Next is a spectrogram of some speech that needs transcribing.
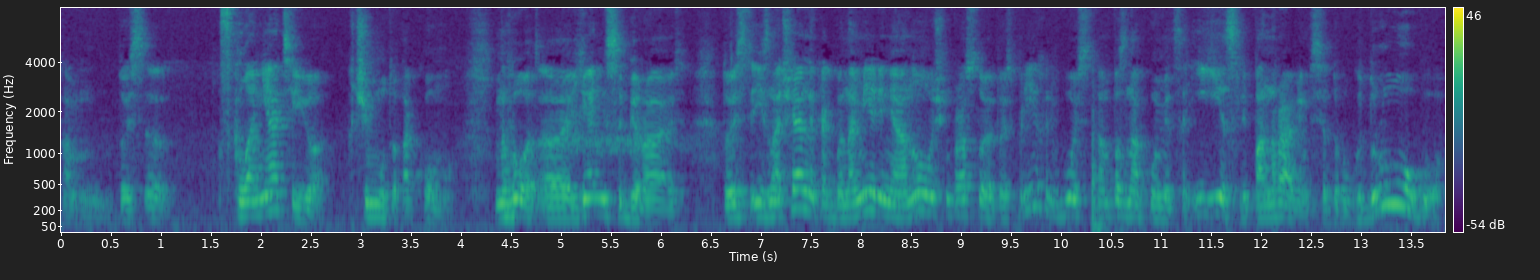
там, то есть, э, склонять ее к чему-то такому. Ну вот, э, я не собираюсь. То есть изначально как бы намерение, оно очень простое. То есть приехать в гости, там познакомиться. И если понравимся друг другу,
